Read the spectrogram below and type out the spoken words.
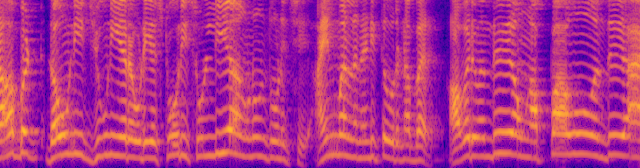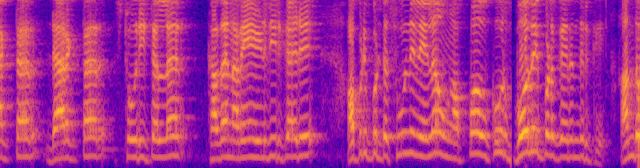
ராபர்ட் டவுனி ஜூனியரோடைய ஸ்டோரி சொல்லியே ஆகணும்னு தோணுச்சு. அயன்மேனில் நடித்த ஒரு நபர். அவர் வந்து அவங்க அப்பாவும் வந்து ஆக்டர் டேரக்டர் ஸ்டோரி டெல்லர் கதை நிறைய எழுதியிருக்காரு. அப்படிப்பட்ட சூழ்நிலையில் அவங்க அப்பாவுக்கு ஒரு போதை பழக்கம் இருந்திருக்கு. அந்த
